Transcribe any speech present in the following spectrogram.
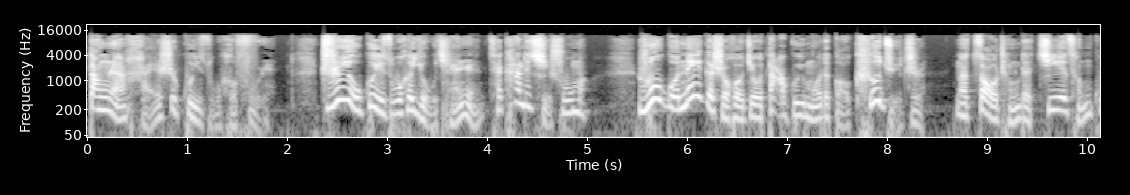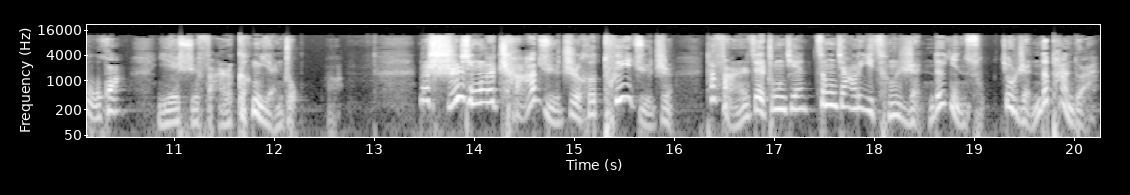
当然还是贵族和富人，只有贵族和有钱人才看得起书吗？如果那个时候就大规模的搞科举制，那造成的阶层固化，也许反而更严重啊！那实行了察举制和推举制，它反而在中间增加了一层人的因素，就人的判断，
